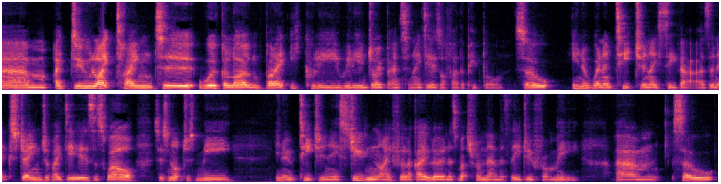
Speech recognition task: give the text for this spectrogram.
Um, I do like time to work alone, but I equally really enjoy bouncing ideas off other people. So you know, when I'm teaching, I see that as an exchange of ideas as well. So it's not just me, you know, teaching a student. I feel like I learn as much from them as they do from me. Um, so,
